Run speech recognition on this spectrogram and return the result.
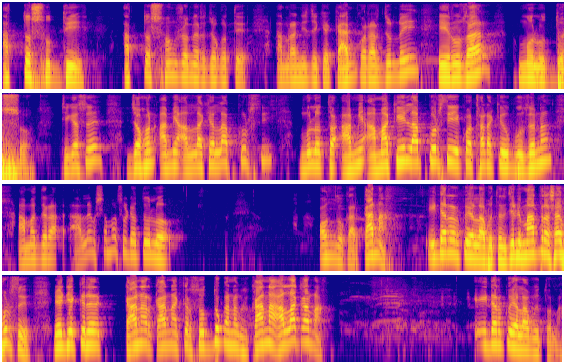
আত্মশুদ্ধি আত্মসংযমের জগতে আমরা নিজেকে কায়েম করার জন্যই এই রোজার মূল উদ্দেশ্য। ঠিক আছে? যখন আমি আল্লাহকে লাভ করছি, মূলত আমি আমাকেই লাভ করছি, এই কথাটা কেউ বুঝে না। আমাদের আলেম সমাজ ওটা তো হলো অন্ধকার, কানা। এটার আর কেউ লাভ হতো। যিনি মাদ্রাসা পড়ছে এটি কানার কানা একের চোদ্দ কানা কানা আলা কানা, এইটার কেউ লাভ হতো না।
